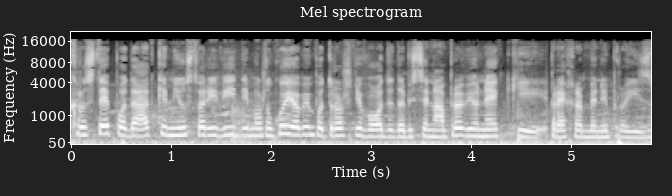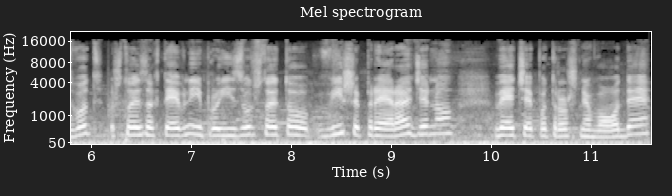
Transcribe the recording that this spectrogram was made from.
kroz te podatke mi u stvari vidimo koji je obim potrošnje vode da bi se napravio neki prehrambeni proizvod. Što je zahtevniji proizvod, što je to više prerađeno, veća je potrošnja vode.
